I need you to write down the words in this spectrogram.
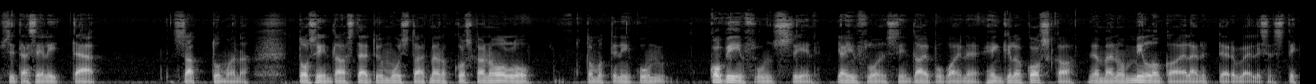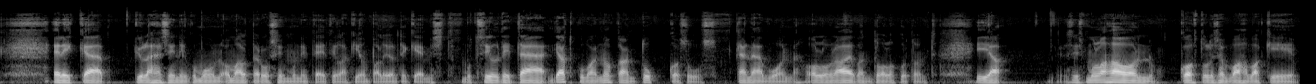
sitä selittää sattumana. Tosin taas täytyy muistaa, että mä en ole koskaan ollut niin kuin koviin flunssiin ja influenssiin taipuvainen henkilö koskaan, ja mä en ole milloinkaan elänyt terveellisesti. Eli kyllähän siinä niin kuin mun omalla perusimmuniteetillakin on paljon tekemistä. Mutta silti tämä jatkuva nokan tukkosuus tänä vuonna on ollut aivan tolkutonta. Ja siis mullahan on kohtuullisen vahvakin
